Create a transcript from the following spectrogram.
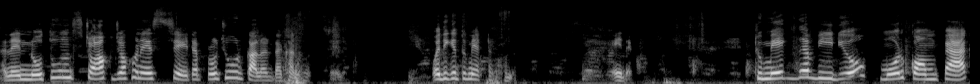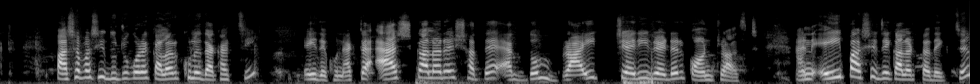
মানে নতুন স্টক যখন এসছে, এটা প্রচুর কালার দেখানো হচ্ছে। ওইদিকে তুমি একটা খোলো। এই দেখো। To make the video more compact পাশাপাশি দুটো করে কালার খুলে দেখাচ্ছি। এই দেখুন, একটা অ্যাশ কালারের সাথে একদম ব্রাইট চেরি রেডের কন্ট্রাস্ট অ্যান্ড এই পাশে যে কালারটা দেখছেন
